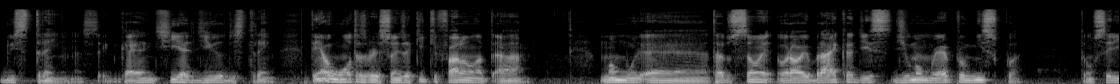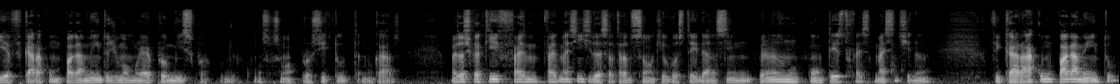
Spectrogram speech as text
do estranho. Né? Você garantir a dívida do estranho. Tem algumas outras versões aqui que falam a, a uma é, tradução oral hebraica diz de uma mulher promíscua. Então seria ficará como pagamento de uma mulher promíscua, como se fosse uma prostituta no caso. Mas acho que aqui faz, faz mais sentido essa tradução aqui, eu gostei dela, assim, pelo menos no contexto faz mais sentido, né? Ficará como pagamento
